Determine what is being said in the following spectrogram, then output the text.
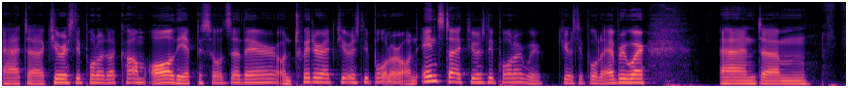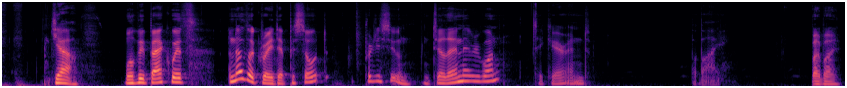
at uh, curiouslypolar.com. All the episodes are there on Twitter at curiouslypolar, on Insta at curiouslypolar. We're curiouslypolar everywhere. And um, yeah, we'll be back with another great episode pretty soon. Until then, everyone, take care and bye bye. Bye bye.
